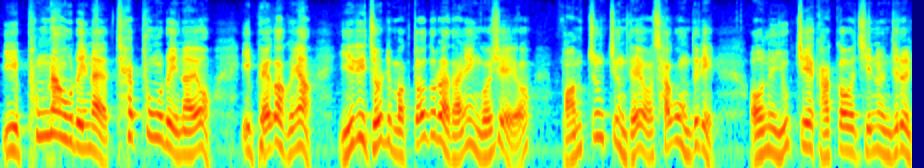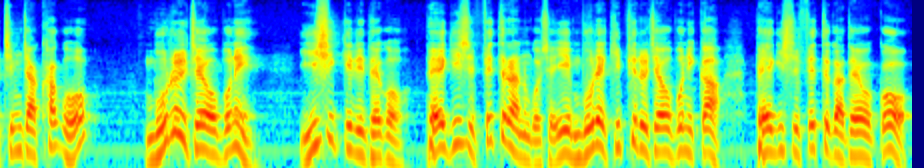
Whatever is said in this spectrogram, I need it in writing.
이 풍랑으로 인하여 태풍으로 인하여 이 배가 그냥 이리저리 막 떠돌아다닌 것이에요. 밤중쯤 되어 사공들이 어느 육지에 가까워지는지를 짐작하고 물을 재어 보니 20길이 되고 120피트라는 곳이에요. 이 물의 깊이를 재어 보니까 120피트가 되었고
